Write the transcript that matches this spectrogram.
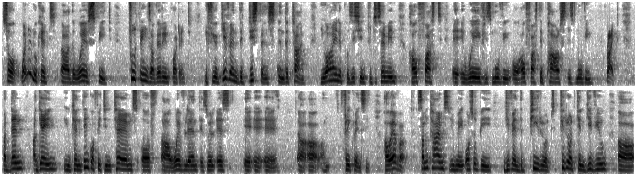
So when you look at uh, the wave speed, two things are very important. If you're given the distance and the time, you are in a position to determine how fast a, a wave is moving or how fast a pulse is moving Right. But then again, you can think of it in terms of uh, wavelength as well as a, a, a, um, frequency. However, sometimes you may also be given the period. Period can give you uh,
